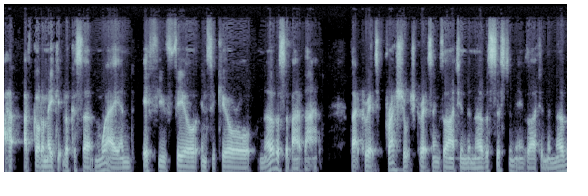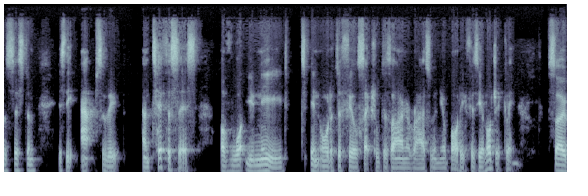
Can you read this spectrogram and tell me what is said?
I've got to make it look a certain way. And if you feel insecure or nervous about that, that creates pressure, which creates anxiety in the nervous system. The anxiety in the nervous system is the absolute antithesis of what you need in order to feel sexual desire and arousal in your body physiologically. Mm. So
